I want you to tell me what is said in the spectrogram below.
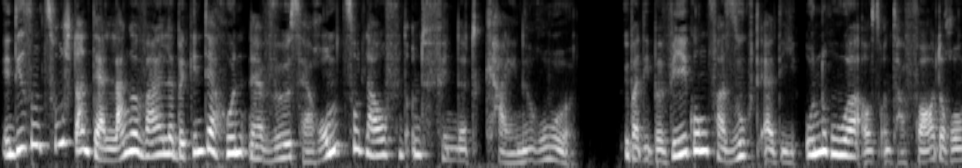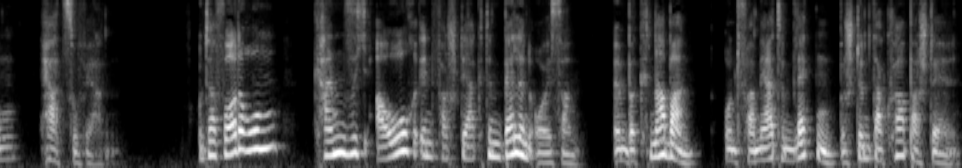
In diesem Zustand der Langeweile beginnt der Hund nervös herumzulaufen und findet keine Ruhe. Über die Bewegung versucht er die Unruhe aus Unterforderung Herr zu werden. Unterforderung kann sich auch in verstärktem Bellen äußern, im Beknabbern und vermehrtem Lecken bestimmter Körperstellen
